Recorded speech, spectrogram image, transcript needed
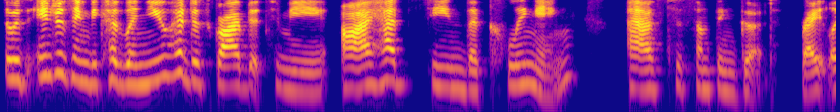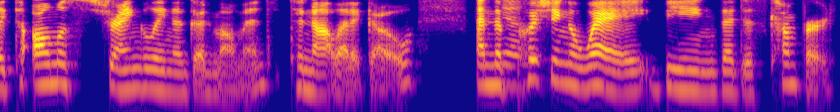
So it's interesting because when you had described it to me, I had seen the clinging as to something good. right? Like to almost strangling a good moment to not let it go. And the Yeah. pushing away being the discomfort.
